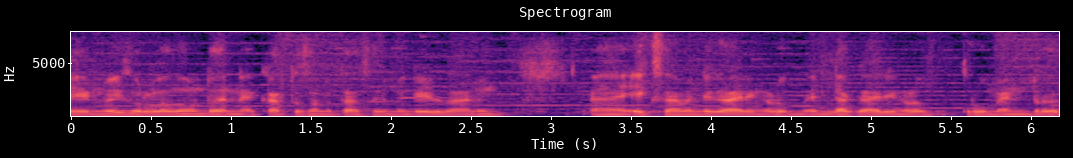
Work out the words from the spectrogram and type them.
ലൈൻ വൈസ് ഉള്ളതുകൊണ്ട് തന്നെ കറക്റ്റ് സമയത്ത് അസൈൻമെന്റ് എഴുതാനും എക്സാമിന്റെ കാര്യങ്ങളും എല്ലാ കാര്യങ്ങളും ത്രൂ മെൻഡർ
